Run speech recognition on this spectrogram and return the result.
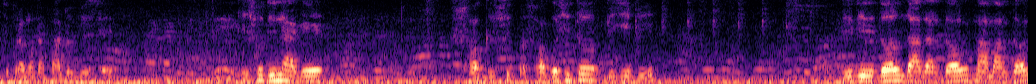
ত্রিপুরামোটা পাঠ অফিসে কিছুদিন আগে স্বঘোষিত বিজেপি দিদির দল দাদার দল মামার দল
